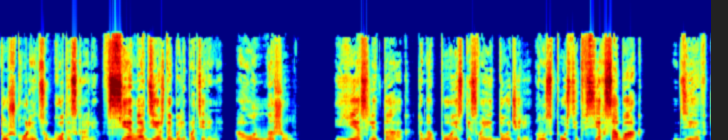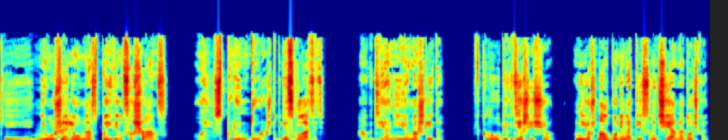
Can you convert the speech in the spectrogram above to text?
Ту школьницу год искали, все надежды были потеряны, а он нашел. Если так, то на поиски своей дочери он спустит всех собак. Девки, неужели у нас появился шанс? Ой, сплюнь, дура, чтоб не сглазить. А где они ее нашли-то? В клубе, где ж еще? У нее ж на лбу не написано, чья она дочка.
